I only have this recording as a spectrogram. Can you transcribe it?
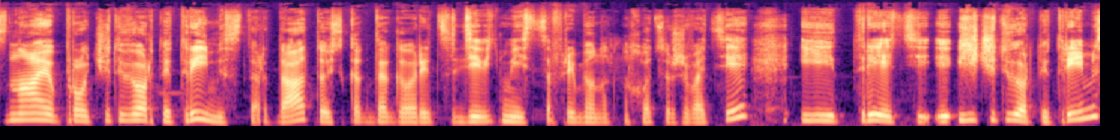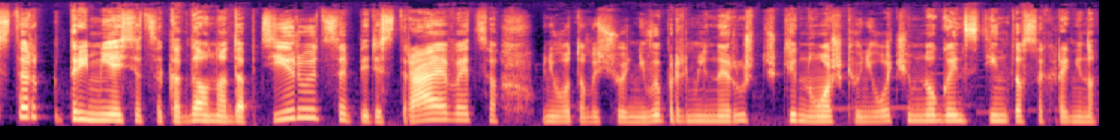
знаю про четвертый триместр, да, то есть когда говорится 9 месяцев ребенок находится в животе, и третий, и четвертый триместр, три месяца, когда он адаптируется, перестраивается, у него там еще не выпрямленные ручки, ножки, у него очень много инстинктов сохранено.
